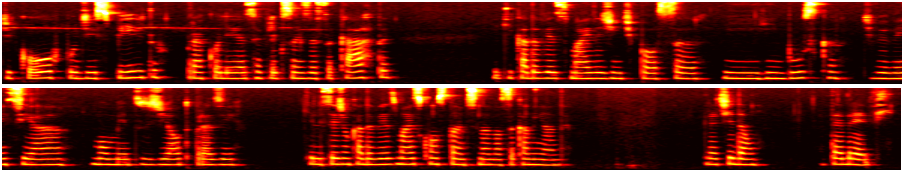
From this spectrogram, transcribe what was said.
de corpo, de espírito para acolher as reflexões dessa carta e que cada vez mais a gente possa ir em busca de vivenciar momentos de alto prazer, que eles sejam cada vez mais constantes na nossa caminhada. Gratidão. Até breve.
